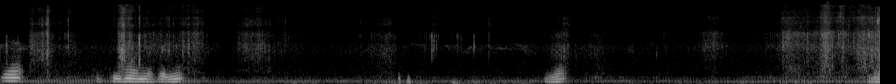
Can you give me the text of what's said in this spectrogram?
nhé Chỉ hôn được cái nhé Nhé Nhé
